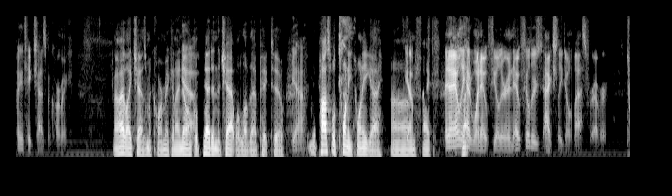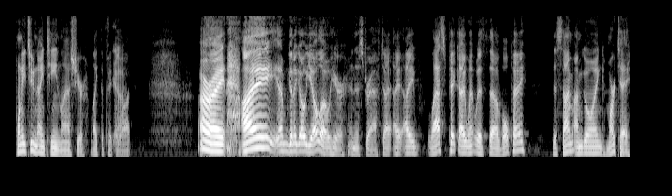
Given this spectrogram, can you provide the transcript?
I'm gonna take Chas McCormick. I like Chas McCormick, and I know Yeah. Uncle Ted in the chat will love that pick too. Yeah, Yeah, possible 2020 guy. Um, Yeah. In fact, and I only Not- had one outfielder, and outfielders actually don't last forever. 22 19 last year. Like the pick a lot. All right. I am going to go yellow here in this draft. I, I, I last pick I went with uh, Volpe. This time I'm going Marte.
